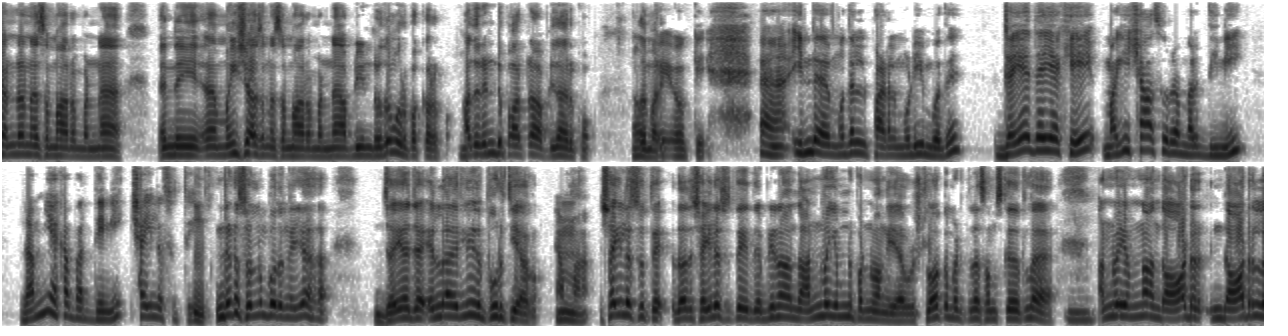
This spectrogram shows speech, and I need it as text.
சண்டன சம்ஹாரம் பண்ண நீ அஹ், மகிஷாசன சம்ஹாரம் பண்ண அப்படின்றதும் ஒரு பக்கம் இருக்கும். அது ரெண்டு பார்ட்டா அப்படிதான் இருக்கும். அது மாதிரி. ஓகே. இந்த முதல் பாடல் முடியும் போது ஜெய ஜெய ஹே மகிஷாசுர மர்தினி ரம்யக மர்தினி சைலசுத்தி. இந்த இடம் சொல்லும் போதுங்க ஐயா ஜெய ஜெய எல்லா இதுலயும் இது பூர்த்தி ஆகும் ஆமா. சைலசுத்தே அதாவது சைலசுத்தே இது எப்படின்னா அந்த அன்வயம்னு பண்ணுவாங்க ஒரு ஸ்லோகம் எடுத்துல சம்ஸ்கிருதத்துல. அன்வயம்னா அந்த ஆர்டர் இந்த ஆர்டர்ல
